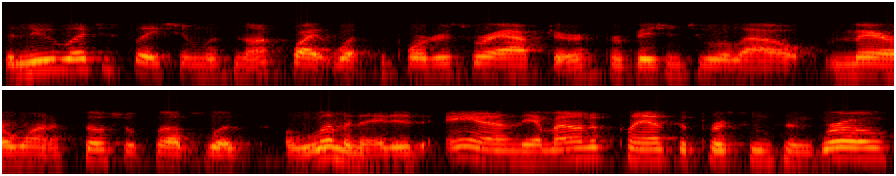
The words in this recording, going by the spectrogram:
The new legislation was not quite what supporters were after. Provision to allow marijuana social clubs was eliminated, and the amount of plants a person can grow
